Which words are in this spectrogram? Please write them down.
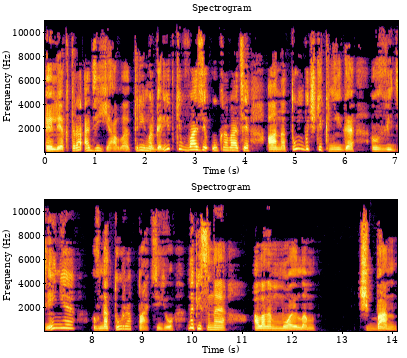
электроодеяло, три маргаритки в вазе у кровати, а на тумбочке книга «Введение в натуропатию», написанная Аланом Мойлом. Чбан.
